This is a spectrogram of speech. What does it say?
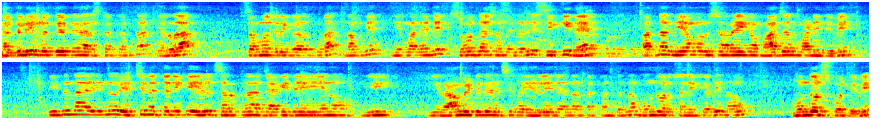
ನಕಲಿ ಮದ್ಯ ತಯಾರಿಸ್ತಕ್ಕಂಥ ಎಲ್ಲ ಸಾಮಗ್ರಿಗಳು ಕೂಡ ನಮಗೆ ನಿಮ್ಮ ಮನೆಯಲ್ಲಿ ಶೋಧನಾ ಸಮಯದಲ್ಲಿ ಸಿಕ್ಕಿದೆ. ಅದನ್ನ ನಿಯಮಾನುಸಾರ ಈಗ ಮಾಜರ್ ಮಾಡಿದ್ದೀವಿ. ಇದನ್ನ ಇನ್ನು ಹೆಚ್ಚಿನ ತನಿಖೆ ಎಲ್ಲಿ ಸರಬರಾಜ್ ಆಗಿದೆ, ಏನು, ಈ ಈ ರಾ ಮೆಟೀರಿಯಲ್ಸ್ ಎಲ್ಲ ಎಲ್ಲಿದೆ ಅನ್ನತಕ್ಕಂಥದ್ದನ್ನ ಮುಂದುವರೆದ ತನಿಖೆಯಲ್ಲಿ ನಾವು ಮುಂದುವರಿಸ್ಕೊತೀವಿ.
